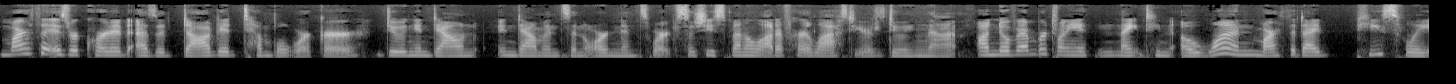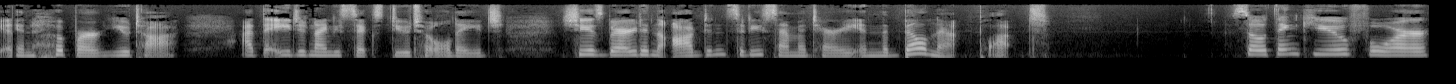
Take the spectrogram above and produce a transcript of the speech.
Martha is recorded as a dogged temple worker doing endow- endowments and ordinance work, so she spent a lot of her last years doing that. On November 20th, 1901, Martha died peacefully in Hooper, Utah at the age of 96 due to old age. She is buried in the Ogden City Cemetery in the Belknap plot. So thank you for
